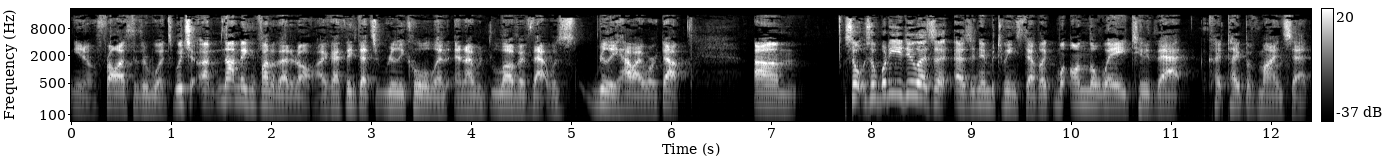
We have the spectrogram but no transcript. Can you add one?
you know, frolic through the woods, which I'm not making fun of that at all. Like, I think that's really cool. And, and I would love if that was really how I worked out. Um, so, so what do you do as a, as an in-between step, like on the way to that type of mindset?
